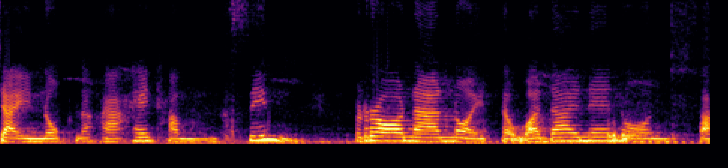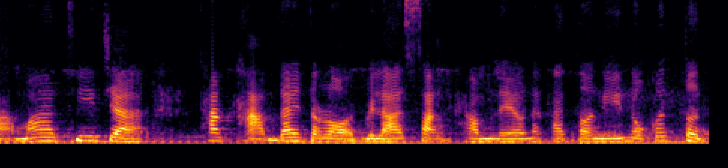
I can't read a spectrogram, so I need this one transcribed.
ใจนกนะคะ ให้ทำสิ้นรอนานหน่อยแต่ว่าได้แน่นอนสามารถที่จะทักถามได้ตลอดเวลาสั่งทำแล้วนะคะ ตอนนี้นกก็ติด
